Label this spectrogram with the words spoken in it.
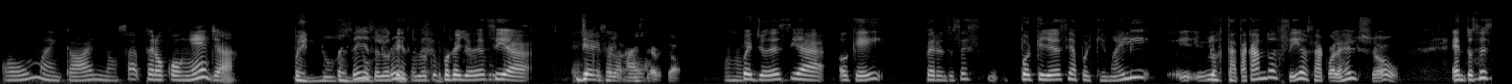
Oh my God, no sé, pero con ella, Pues no Pues sé, no eso es lo sé, que, eso es lo que- porque yo decía, Jennifer Lawrence, go. Ujú. Pues yo decía, ok, pero entonces, porque yo decía, ¿por qué Miley lo está atacando así? O sea, ¿cuál es el show? Entonces,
